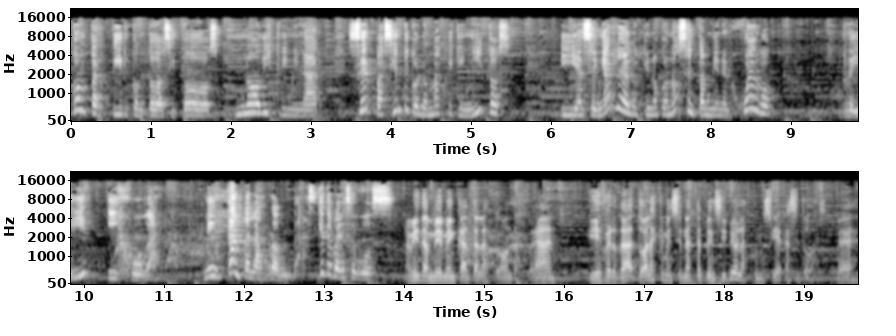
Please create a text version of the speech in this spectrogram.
compartir con todas y todos, no discriminar, ser paciente con los más pequeñitos y enseñarle a los que no conocen también el juego, reír y jugar. Me encantan las rondas. ¿Qué te parece, Gus? A mí también me encantan las rondas, Fran. Y es verdad, todas las que mencionaste al principio las conocía casi todas. Las he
